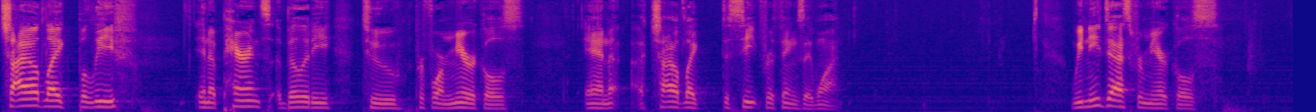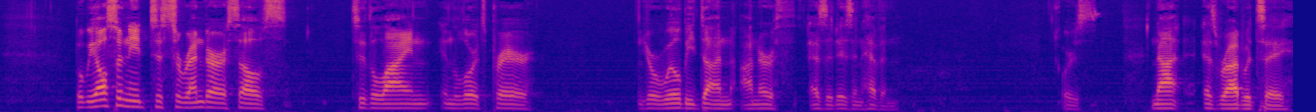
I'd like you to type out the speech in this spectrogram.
childlike belief in a parent's ability to perform miracles and a childlike deceit for things they want. We need to ask for miracles, But we also need to surrender ourselves to the line in the Lord's Prayer Your will be done on earth as it is in heaven. Or is not, as Rod would say,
